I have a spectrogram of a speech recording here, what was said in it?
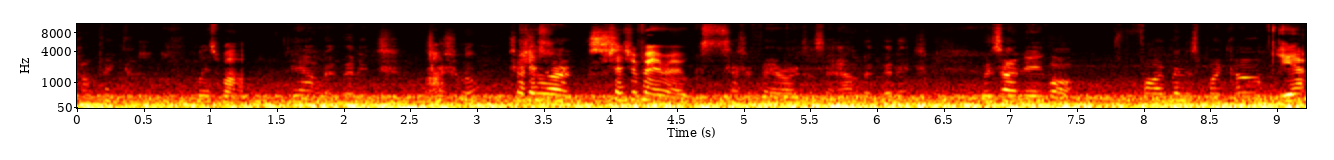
Can't think. Where's what? The outlet village. Cheshire. Cheshire Cheshire- Oaks. Cheshire Fair Oaks. Cheshire Fair Oaks. That's the outlet village. It was only what five minutes by car. Yep.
